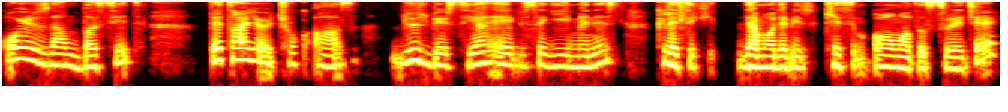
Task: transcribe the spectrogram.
O yüzden basit, detayları çok az, düz bir siyah elbise giymeniz klasik demode bir kesim olmadığı sürece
